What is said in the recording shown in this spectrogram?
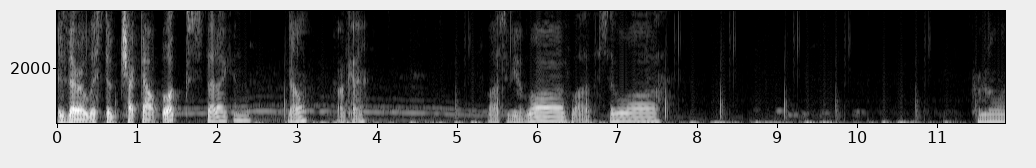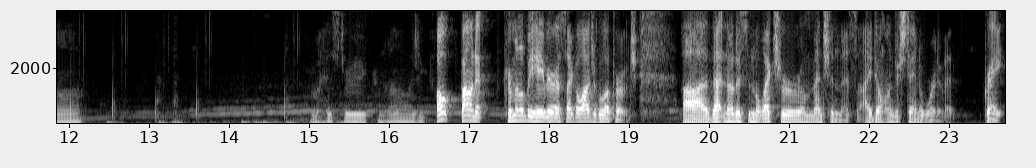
Is there a list of checked out books that I can. No? Okay. Philosophy of law, civil law, criminal law, history, criminology. Oh, found it! Criminal behavior, a psychological approach. Uh, that notice in the lecture room mentioned this. I don't understand a word of it. Great.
